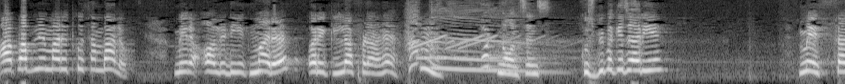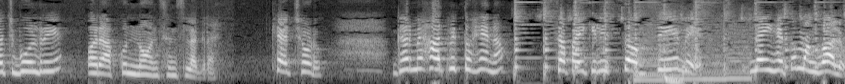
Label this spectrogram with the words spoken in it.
आप अपने मर्द को संभालो। मेरा ऑलरेडी एक मर्द और एक लफड़ा है। हम्म, व्हाट नॉनसेंस कुछ भी पके जा रही है? मैं सच बोल रही है और आपको नॉनसेंस लग रहा है। खैर छोड़ो। घर में हार्पिक तो है ना? सफ़ाई के लिए सबसे बेस्ट नहीं है तो मंगवा लो।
